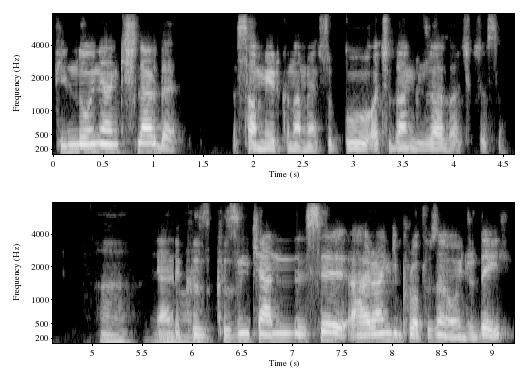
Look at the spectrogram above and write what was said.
filmde oynayan kişiler de Sami Irkın'a mensup. Bu açıdan güzeldi açıkçası. Ha, Yani eyvallah. kız kızın kendisi herhangi bir profesyonel oyuncu değil.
